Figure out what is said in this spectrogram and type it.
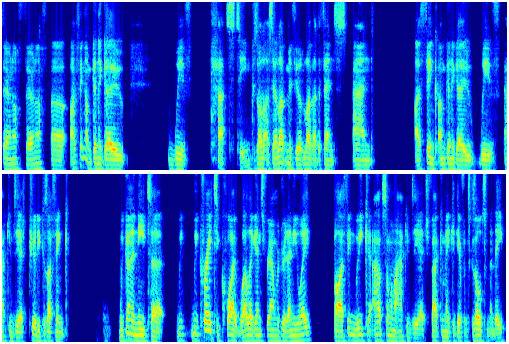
Fair enough. Fair enough. Uh, I think I'm gonna go with Pat's team because I like I say I like midfield, I like that defense, and I think I'm going to go with Hakim Ziyech purely because I think we're going to need to. We we created quite well against Real Madrid anyway, but I think we can have someone like Hakim Ziyech that can make a difference because ultimately,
